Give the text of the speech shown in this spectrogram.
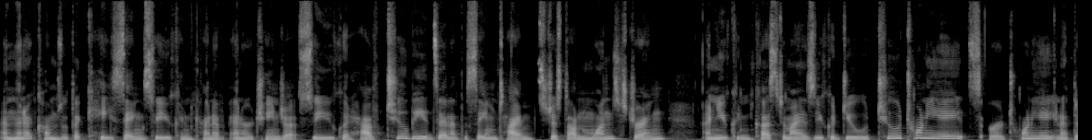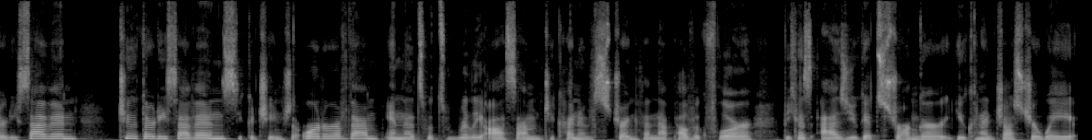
And then it comes with a casing so you can kind of interchange it. So you could have two beads in at the same time. It's just on one string. And you can customize. You could do two 28s or a 28 and a 37 two 37s. You could change the order of them. And that's what's really awesome to kind of strengthen that pelvic floor because as you get stronger, you can adjust your weight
